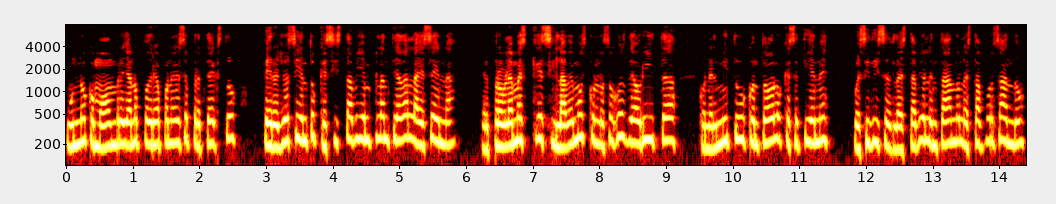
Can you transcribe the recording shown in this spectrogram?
uno como hombre ya no podría poner ese pretexto, pero yo siento que sí está bien planteada la escena. El problema es que si la vemos con los ojos de ahorita, con el Me Too, con todo lo que se tiene, pues sí dices, la está violentando, la está forzando,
